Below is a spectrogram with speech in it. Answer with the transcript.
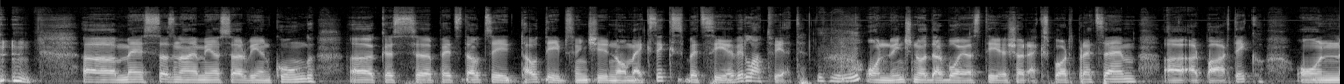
uh, mēs sazinājāmies ar vienu kungu, uh, kas uh, pēc tautsī, tautības viņš ir no Meksikas, bet sieva ir Latvieta. Mhm. -huh. Un viņš no nodarbojas tieši ar eksporta precēm, ar pārtiku. Un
